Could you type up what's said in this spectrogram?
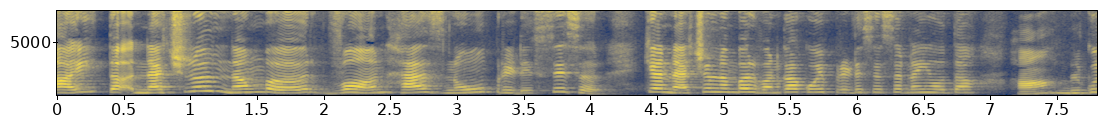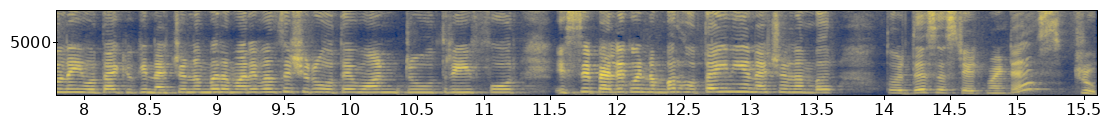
I the natural number one has no predecessor क्या नेचुरल नंबर वन का कोई प्रीडिसेसर नहीं होता? हाँ बिल्कुल नहीं होता है क्योंकि नेचुरल नंबर हमारे वन से शुरू होते हैं। वन टू थ्री फोर इससे पहले कोई नंबर होता ही नहीं है नेचुरल नंबर तो this statement is true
